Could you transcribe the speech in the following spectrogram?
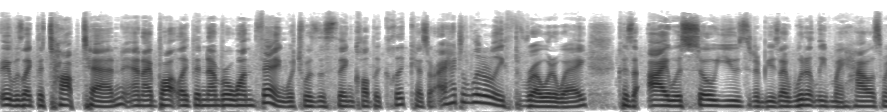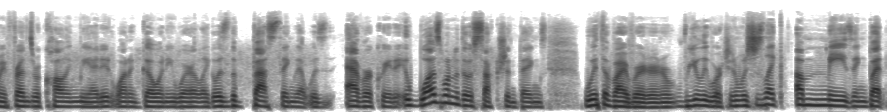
it was like the top 10 and I bought like the number one thing which was this thing called the click kisser. I had to literally throw it away cuz I was so used and abused. I wouldn't leave my house. My friends were calling me. I didn't want to go anywhere. Like it was the best thing that was ever created. It was one of those suction things with a vibrator and it really worked and it was just like amazing. But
